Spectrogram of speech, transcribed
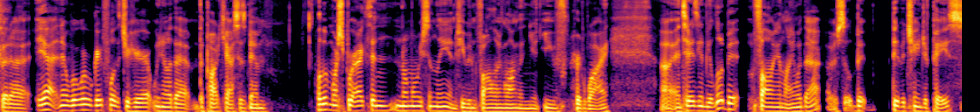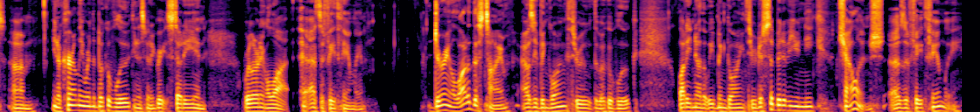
But uh, yeah, no, we're, we're grateful that you're here. We know that the podcast has been a little bit more sporadic than normal recently, and if you've been following along, then you, you've heard why. Uh, and today's going to be a little bit following in line with that. There's a little bit bit of a change of pace. Um, you know, currently we're in the book of Luke, and it's been a great study, and we're learning a lot as a faith family. During a lot of this time, as we've been going through the book of Luke, a lot of you know that we've been going through just a bit of a unique challenge as a faith family,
